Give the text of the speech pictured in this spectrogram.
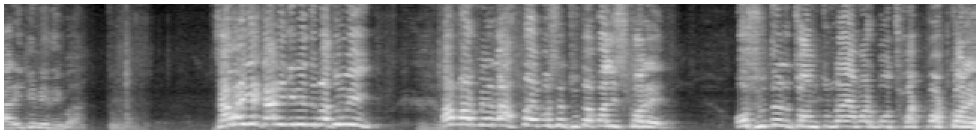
গাড়ি কিনে দিবা। জামাইকে গাড়ি কিনে দিবা তুমি? আমার মেয়ে রাস্তায় বসে জুতা পালিশ করে। ওষুধের যন্ত্রণায় আমার বউ ছটপট করে।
